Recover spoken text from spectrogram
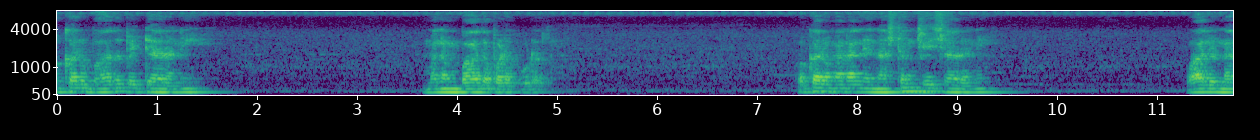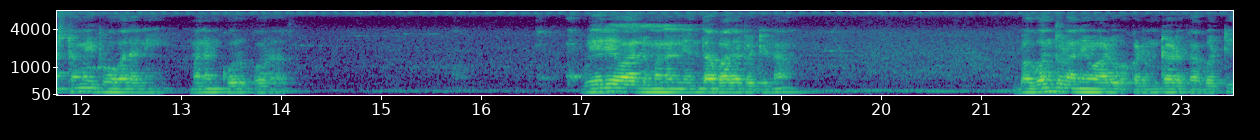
ఒకరు బాధ పెట్టారని మనం బాధపడకూడదు. ఒకరు మనల్ని నష్టం చేశారని వాళ్ళు నష్టమైపోవాలని మనం కోరుకోరాదు. వేరే వాళ్ళు మనల్ని ఎంత బాధ పెట్టినా భగవంతుడు అనేవాడు ఒకడు ఉంటాడు కాబట్టి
